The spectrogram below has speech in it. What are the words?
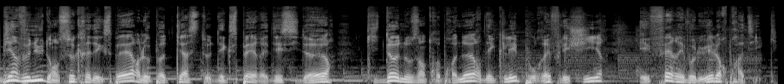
Bienvenue dans Secret d'Expert, le podcast d'experts et décideurs qui donne aux entrepreneurs des clés pour réfléchir et faire évoluer leurs pratiques.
